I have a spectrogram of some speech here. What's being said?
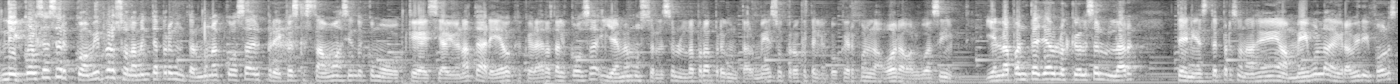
Nicole se acercó a mí, pero solamente a preguntarme una cosa del breakfast que estábamos haciendo, como que si había una tarea o que a qué hora era tal cosa, y ella me mostró el celular para preguntarme eso, creo que tenía que ver con la hora o algo así. Y en la pantalla bloqueó el celular, tenía este personaje a Mabel, la de Gravity Falls,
